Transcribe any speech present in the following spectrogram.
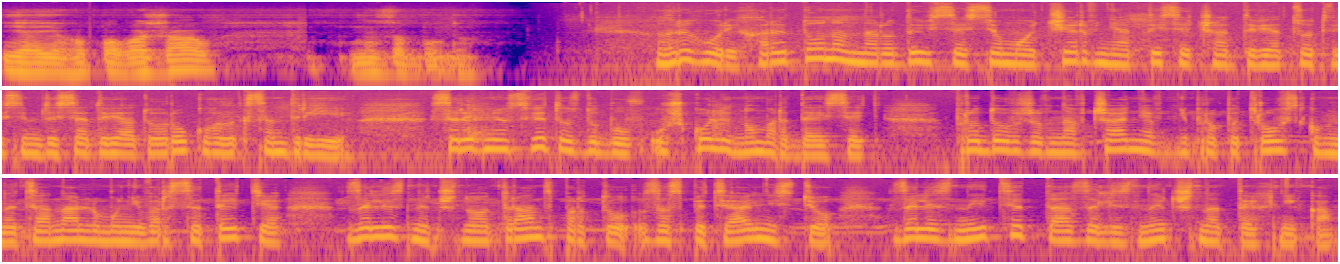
Я його поважав, не забуду. Григорій Харитонов народився 7 червня 1989 року в Олександрії. Середню освіту здобув у школі номер 10. Продовжив навчання в Дніпропетровському національному університеті залізничного транспорту за спеціальністю залізниці та залізнична техніка.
